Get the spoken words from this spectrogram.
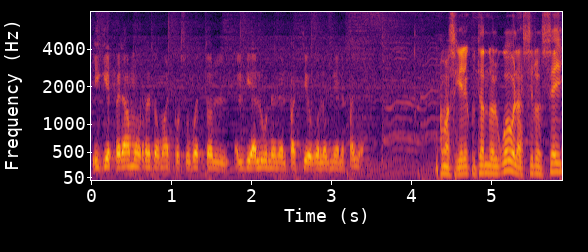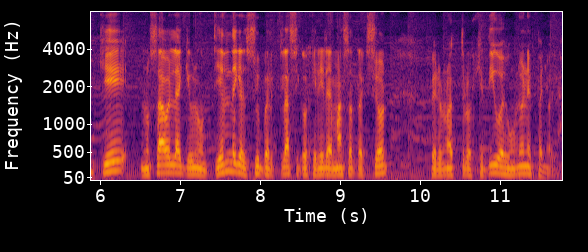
y que esperamos retomar por supuesto el, el día lunes en el partido con la Unión Española. Vamos a seguir escuchando el huevo, la 06, que nos habla que uno entiende que el superclásico genera más atracción, pero nuestro objetivo es Unión Española.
